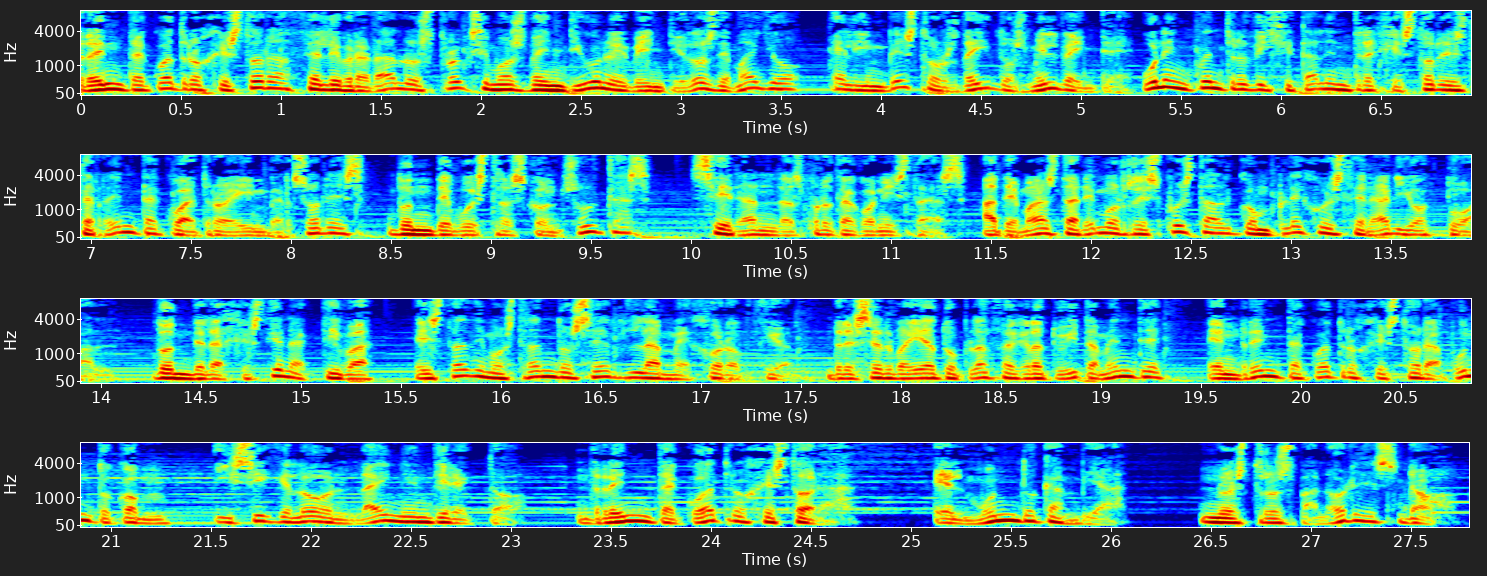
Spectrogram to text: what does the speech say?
Renta 4 Gestora celebrará los próximos 21 y 22 de mayo el Investors Day 2020, un encuentro digital entre gestores de Renta 4 e inversores donde vuestras consultas serán las protagonistas. Además, daremos respuesta al complejo escenario actual, donde la gestión activa está demostrando ser la mejor opción. Reserva ya tu plaza gratuitamente en renta4gestora.com y síguelo online en directo. Renta 4 Gestora. El mundo cambia. Nuestros valores no.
